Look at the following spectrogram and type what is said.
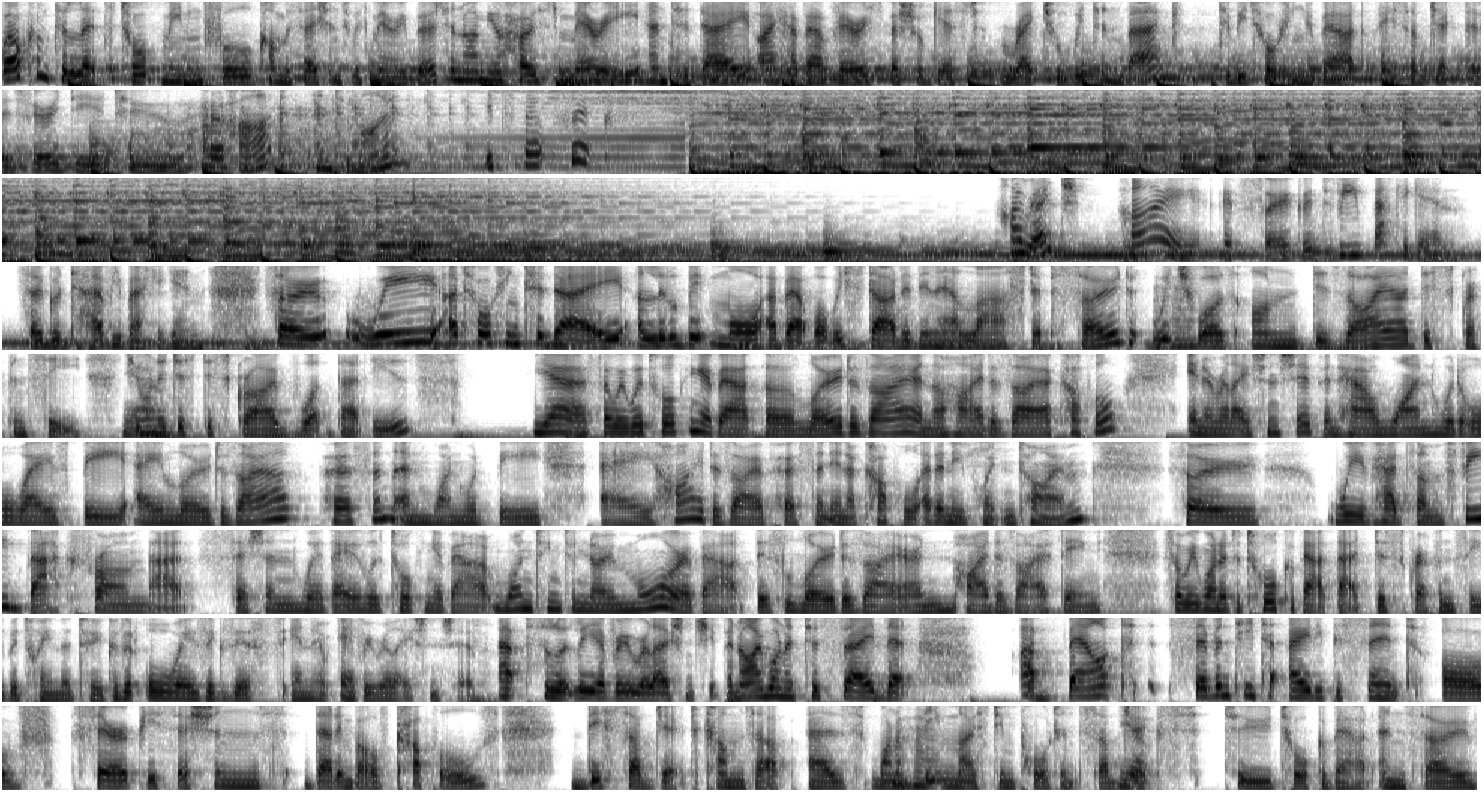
Welcome to Let's Talk Meaningful Conversations with Merie Burton. I'm your host, Merie, and today I have our very special guest, Rachel Whitton, back to be talking about a subject that is very dear to her heart and to mine. It's about sex. Hi, Rach. Hi, it's so good to be back again. So good to have you back again. So, we are talking today a little bit more about what we started in our last episode, mm-hmm. which was on desire discrepancy. Do yeah. you want to just describe what that is? Yeah, so we were talking about the low desire and the high desire couple in a relationship and how one would always be a low desire person and one would be a high desire person in a couple at any point in time. So, We've had some feedback from that session where they was talking about wanting to know more about this low desire and high desire thing. So we wanted to talk about that discrepancy between the two because it always exists in every relationship. Absolutely every relationship. And I wanted to say that about 70 to 80% of therapy sessions that involve couples this subject comes up as one mm-hmm. of the mm-hmm. most important subjects. To talk about. And so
